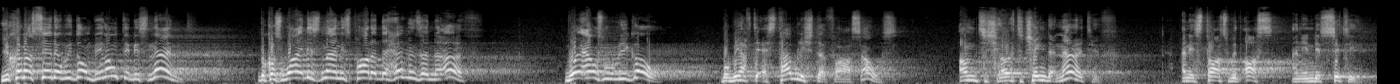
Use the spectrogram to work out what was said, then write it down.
You cannot say that we don't belong to this land. Because why this land is part of the heavens and the earth. Where else will we go? But we have to establish that for ourselves. I'm to have to change that narrative. And it starts with us and in this city.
